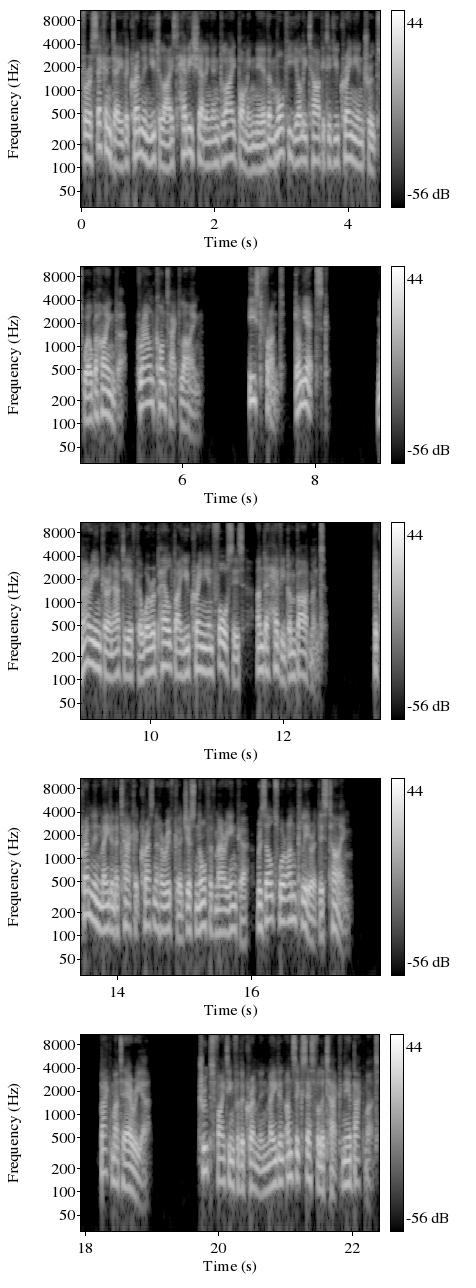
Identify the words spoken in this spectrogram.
For a second day the Kremlin utilized heavy shelling and glide bombing near the Mokri Yaly targeted Ukrainian troops well behind the ground contact line. East Front, Donetsk. Mariinka and Avdiivka were repelled by Ukrainian forces under heavy bombardment. The Kremlin made an attack at Krasnohorivka just north of Mariinka, results were unclear at this time. Bakhmut area. Troops fighting for the Kremlin made an unsuccessful attack near Bakhmut.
